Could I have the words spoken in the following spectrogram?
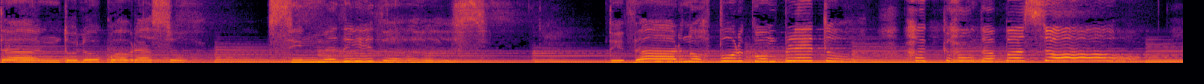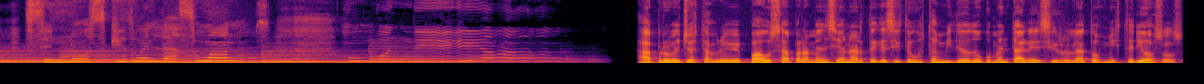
tanto loco abrazo sin medidas, de darnos por completo a cada paso. Se nos quedó en las manos un buen día. Aprovecho esta breve pausa para mencionarte que si te gustan videos documentales y relatos misteriosos,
